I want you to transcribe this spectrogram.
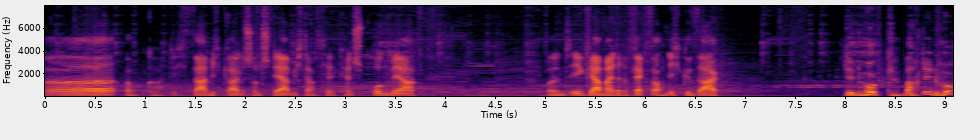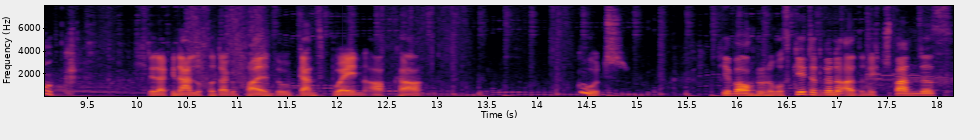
Äh, oh Gott, ich sah mich gerade schon sterben. Ich dachte, ich hätte keinen Sprung mehr. Und irgendwie haben meine Reflexe auch nicht gesagt, den Hook, mach den Hook. Ich wäre da gnadenlos runtergefallen, so ganz Brain AFK. Gut. Hier war auch nur eine Muskete drin, also nichts Spannendes.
